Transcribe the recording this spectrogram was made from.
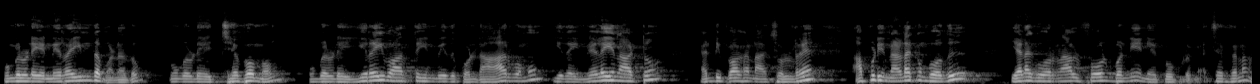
உங்களுடைய நிறைந்த மனதும் உங்களுடைய ஜெபமும் உங்களுடைய இறை வார்த்தையின் மீது கொண்ட ஆர்வமும் இதை நிலைநாட்டும். கண்டிப்பாக நான் சொல்கிறேன் அப்படி நடக்கும்போது எனக்கு ஒரு நாள் ஃபோன் பண்ணி என்னை கூப்பிடுங்க. சரிதானா?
